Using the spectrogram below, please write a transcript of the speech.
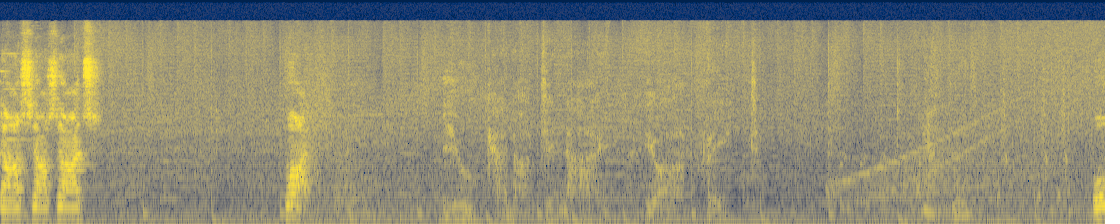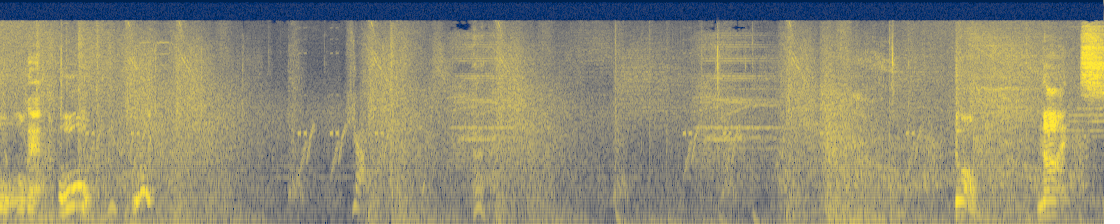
Dodge, dodge, dodge. What? You cannot deny your fate. Oh, okay. Oh! Go. Nice.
